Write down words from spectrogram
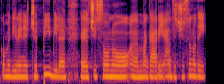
come dire, ineccepibile, eh, ci sono eh, magari, anzi ci sono dei,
